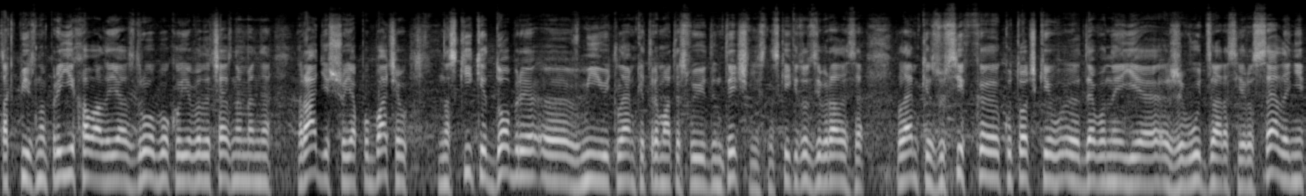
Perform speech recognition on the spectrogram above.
так пізно приїхав, але я з другого боку є величезна мене радість, що я побачив, наскільки добре е, вміють лемки тримати свою ідентичність, наскільки тут зібралися лемки з усіх е, куточків, е, де вони є, живуть зараз і розселені,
